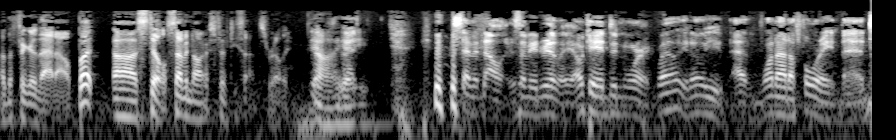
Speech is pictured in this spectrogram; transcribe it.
have to figure that out. But uh, still, seven dollars fifty cents, really. Oh, yeah. right. Seven dollars. I mean, really? Okay, it didn't work. Well, you know, you uh, one out of four ain't bad.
